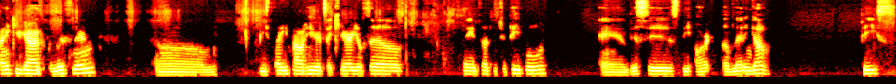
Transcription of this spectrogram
thank you guys for listening. Um, be safe out here. Take care of yourselves. Stay in touch with your people. And this is the art of letting go. Peace.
